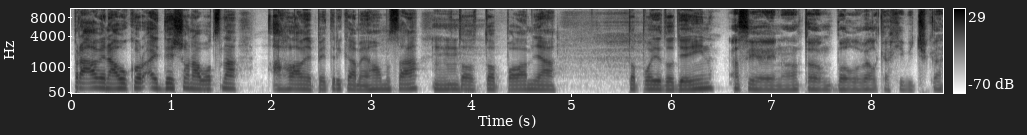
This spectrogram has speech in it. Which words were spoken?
práve na úkor aj Dešona Watsona a hlavne Petrika Mahomesa. Mm. To, to podľa mňa to pôjde do dejín. Asi hej, no, to bol veľká chybička.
